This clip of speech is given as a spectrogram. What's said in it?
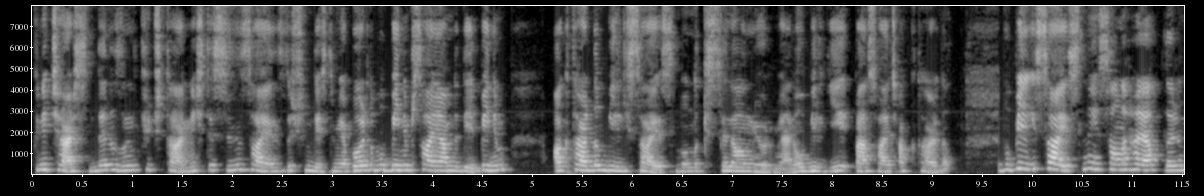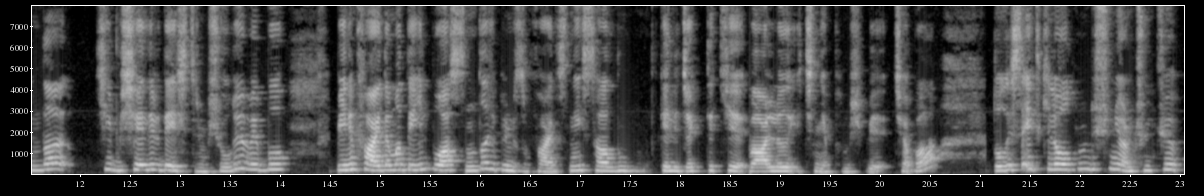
gün içerisinde en azından 2-3 tane işte sizin sayenizde şunu değiştim. Ya bu arada bu benim sayemde değil. Benim aktardığım bilgi sayesinde. Onu da kişisel almıyorum yani. O bilgiyi ben sadece aktardım. Bu bilgi sayesinde insanlar hayatlarında ki bir şeyleri değiştirmiş oluyor ve bu benim faydama değil bu aslında hepimizin faydasına. İnsanlığın gelecekteki varlığı için yapılmış bir çaba. Dolayısıyla etkili olduğunu düşünüyorum. Çünkü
